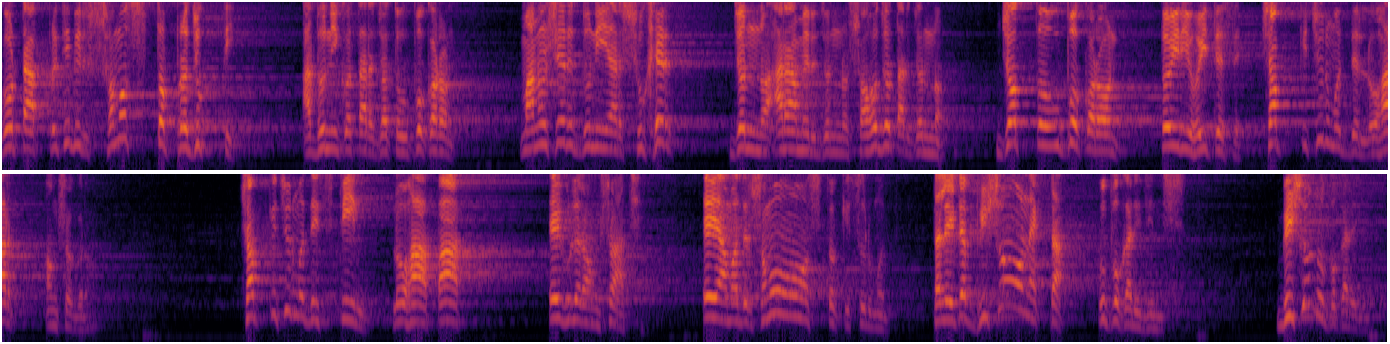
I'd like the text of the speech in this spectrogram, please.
গোটা পৃথিবীর সমস্ত প্রযুক্তি, আধুনিকতার যত উপকরণ, মানুষের দুনিয়ার সুখের জন্য, আরামের জন্য, সহজতার জন্য যত উপকরণ তৈরি হইতেছে সব কিছুর মধ্যে লোহার অংশগ্রহণ সব কিছুর মধ্যে স্টিল, লোহা পাত এগুলোর অংশ আছে। এই আমাদের সমস্ত কিছুর মধ্যে। তাহলে এটা ভীষণ একটা উপকারী জিনিস। ভীষণ উপকারী জিনিস।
